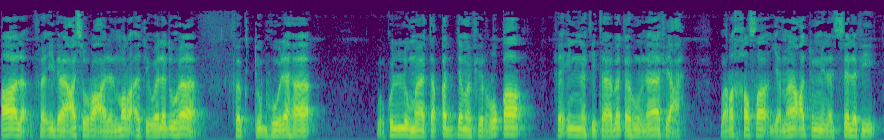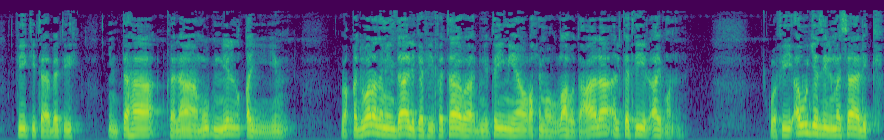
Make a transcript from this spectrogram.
قال فإذا عسر على المرأة ولدها فاكتبه لها. وكل ما تقدم في الرقى فإن كتابته نافعة. ورخص جماعة من السلف في كتابته. انتهى كلام ابن القيم. وقد ورد من ذلك في فتاوى ابن تيمية رحمه الله تعالى الكثير أيضا. وفي أوجز المسالك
